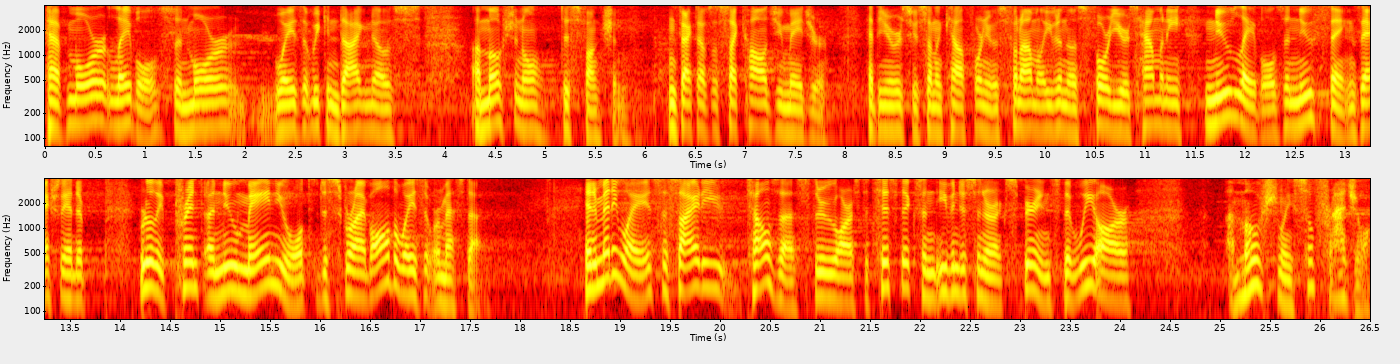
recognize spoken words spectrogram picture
have more labels and more ways that we can diagnose emotional dysfunction. In fact, I was a psychology major at the University of Southern California. It was phenomenal, even in those four years, how many new labels and new things. They actually had to really print a new manual to describe all the ways that we're messed up. And in many ways, society tells us through our statistics and even just in our experience that we are emotionally so fragile.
